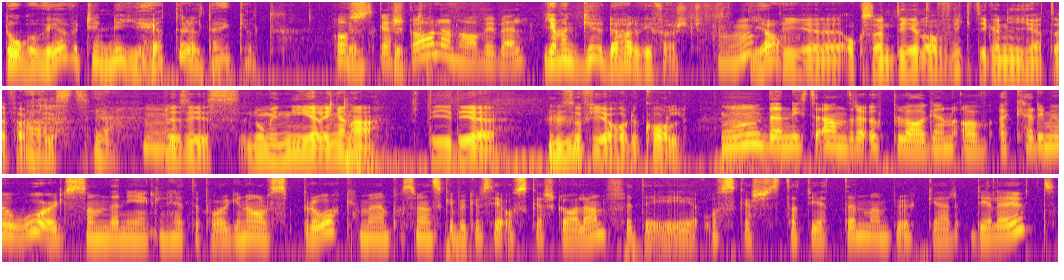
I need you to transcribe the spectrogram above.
då går vi över till nyheter helt enkelt. Oscarsgalan har vi väl? Ja men gud, det hade vi först. Mm. Ja. Det är också en del av viktiga nyheter faktiskt. Ah, ja. mm. Precis. Nomineringarna, det är det. Mm. Sofia, har du koll? Mm, den 92 upplagan av Academy Awards som den egentligen heter på originalspråk men på svenska brukar vi säga Oscarsgalan för det är Oscarsstatyetten man brukar dela ut.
